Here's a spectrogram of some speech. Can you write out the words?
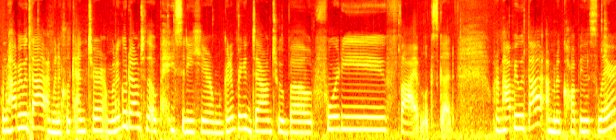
When I'm happy with that, I'm going to click enter. I'm going to go down to the opacity here, and we're going to bring it down to about 45, looks good. When I'm happy with that, I'm going to copy this layer.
